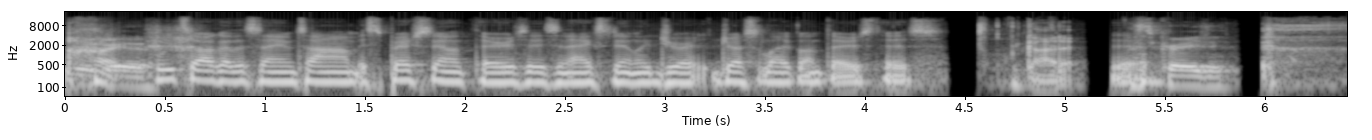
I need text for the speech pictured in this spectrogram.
All right. do. we talk at the same time especially on thursdays and accidentally dre- dress like on thursdays Got it. yeah. That's crazy.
